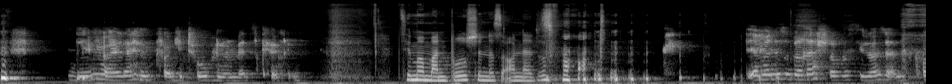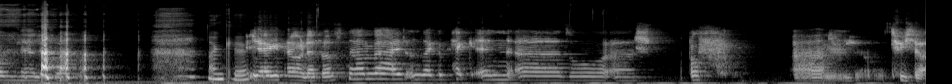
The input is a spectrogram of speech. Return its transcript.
In dem Fall eine Konditorin und Metzgerin. Zimmermann, Burschin ist auch ein nettes Wort. Ja, man ist überrascht, ob es die Leute alles kommen, herrlich. Okay. Ja, genau. Und ansonsten haben wir halt unser Gepäck in äh, so äh, Stoff. Ähm, Tücher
